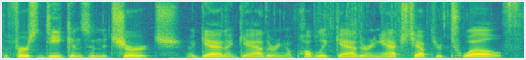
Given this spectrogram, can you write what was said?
the first deacons in the church. Again, a gathering, a public gathering. Acts chapter 12.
